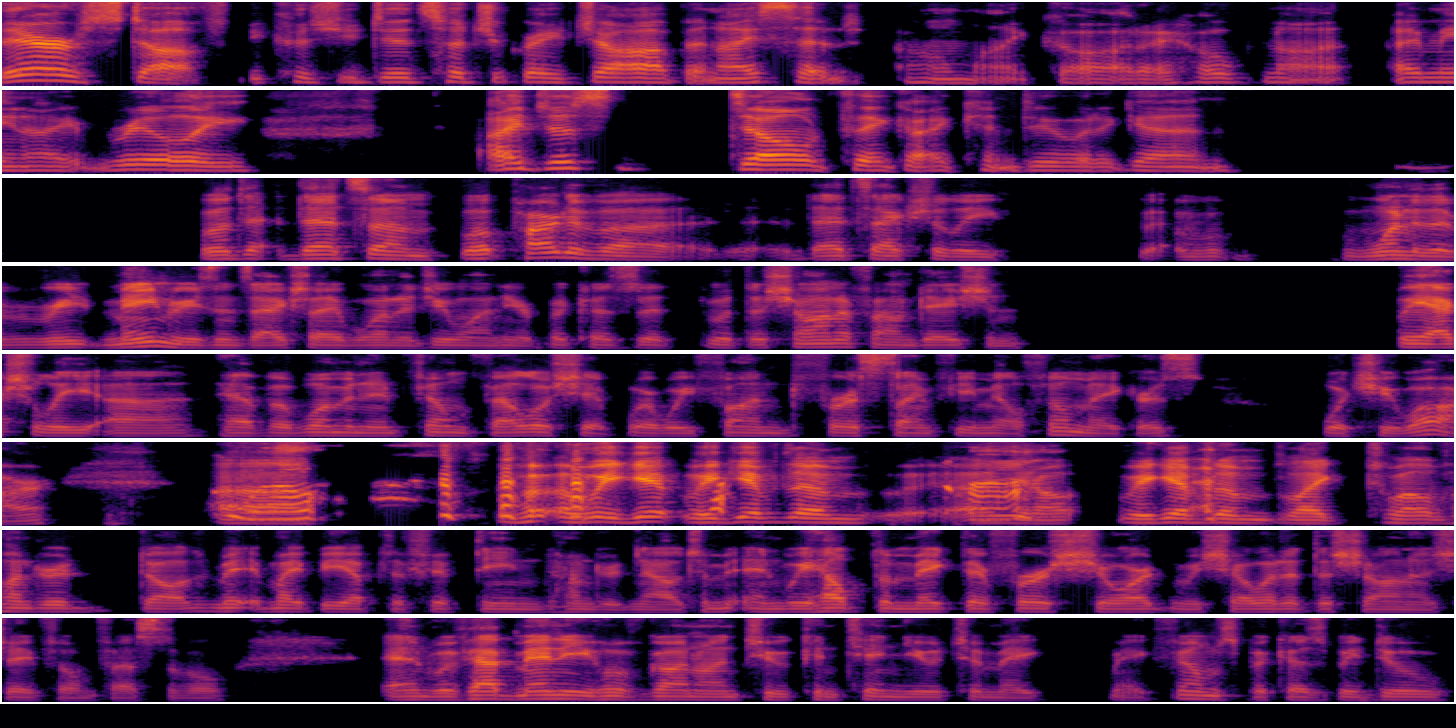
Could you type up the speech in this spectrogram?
their stuff because you did such a great job." And I said, "Oh my God, I hope not. I mean, I really, I just don't think I can do it again." Well, that, that's um, well, part of uh, that's actually uh, one of the re- main reasons actually I wanted you on here because it, with the Shauna Foundation, we actually uh, have a woman in film fellowship where we fund first time female filmmakers, which you are. Well. Uh, we give we give them uh, you know we give them like twelve hundred dollars it might be up to fifteen hundred now to and we help them make their first short and we show it at the Shauna Shea Film Festival and we've had many who have gone on to continue to make make films because we do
